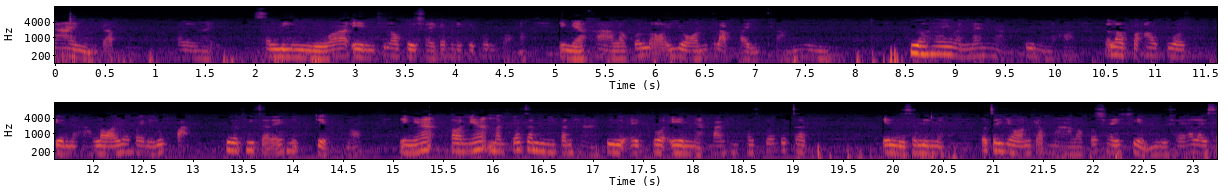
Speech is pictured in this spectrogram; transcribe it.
ง่ายเหมือนกับอะไรไงสลิงหรือว่าเอ็นที่เราเคยใช้กันในเคปนก่อนเนาะอย่างเงี้ยค่ะ เราก็ร้อยย้อนกลับไปอีกครั้งหนึ่งเพื่อให้มันแน่นหนาขึ้นนะคะ แล้วเราก็เอาตัวเอ็นนะคะ ร้อยลงไปในลูกปัดเพื่อที่จะได้ให้เก็บเนาะอย่างเงี้ยตอนเนี้ยมันก็จะมีปัญหาคือไอตัวเอ็นเนี่ยบางทีเขาก็จะ เอ็นหรือสลิงเนี่ยก็จะย้อนกลับมาเราก็ใช้เข็มหรือใช้อะไรส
